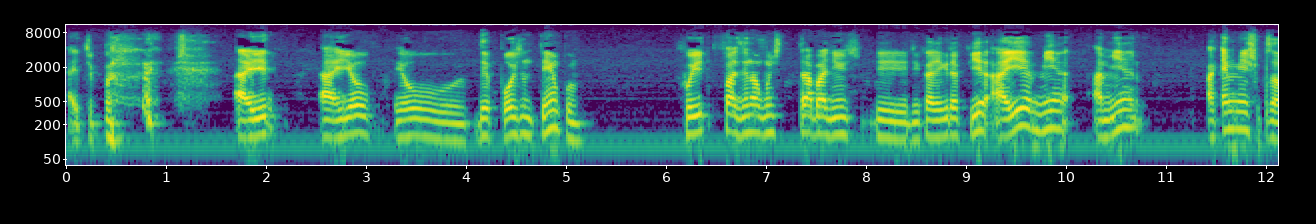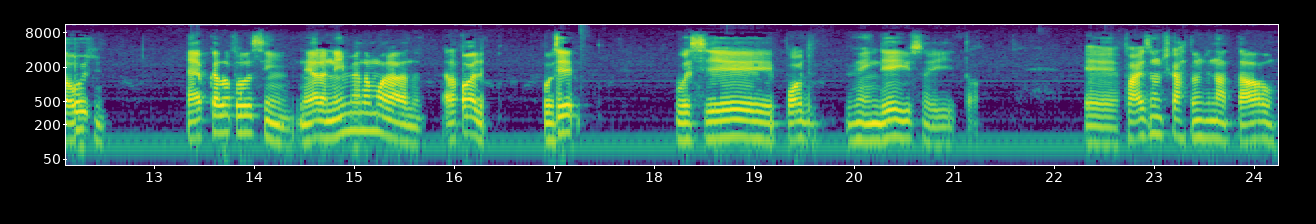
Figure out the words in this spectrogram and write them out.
Aí tipo, aí, aí eu, eu, depois de um tempo, fui fazendo alguns trabalhinhos de, de caligrafia. Aí a minha, a minha, aqui a minha esposa hoje, na época ela falou assim, não era nem minha namorada. Ela falou, olha, você, você pode vender isso aí e tal. É, faz uns cartões de Natal,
